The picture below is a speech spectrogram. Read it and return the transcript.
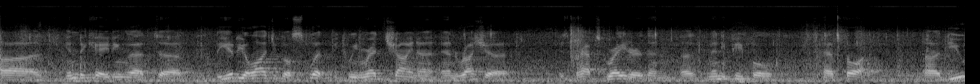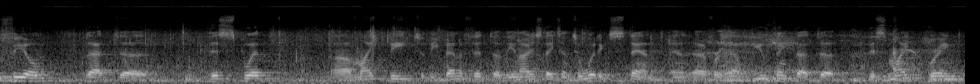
uh, indicating that uh, the ideological split between Red China and Russia is perhaps greater than uh, many people have thought. Uh, do you feel that uh, this split uh, might be to the benefit of the United States, and to what extent? And for example, do you think that this might bring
